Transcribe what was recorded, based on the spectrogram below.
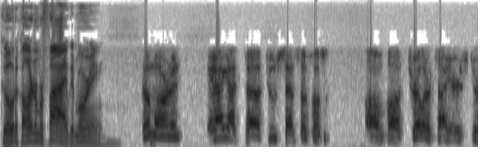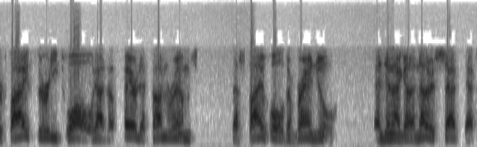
go to caller number five. Good morning. Good morning. Hey, I got uh, two sets of those of uh, trailer tires. They're five thirty twelve. I got a pair that's on rims. That's five hole. They're brand new. And then I got another set that's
